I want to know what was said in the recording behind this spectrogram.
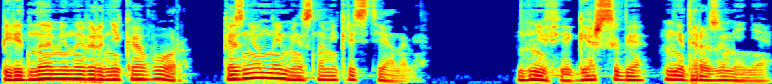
Перед нами наверняка вор, казненный местными крестьянами. Нифига ж себе недоразумение.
